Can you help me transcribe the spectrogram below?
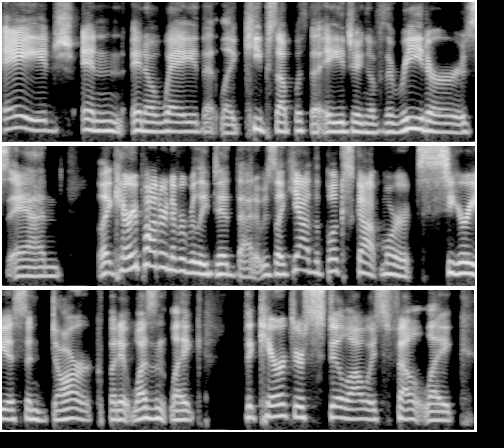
age in in a way that like keeps up with the aging of the readers and like Harry Potter never really did that. It was like, yeah, the books got more serious and dark, but it wasn't like the characters still always felt like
